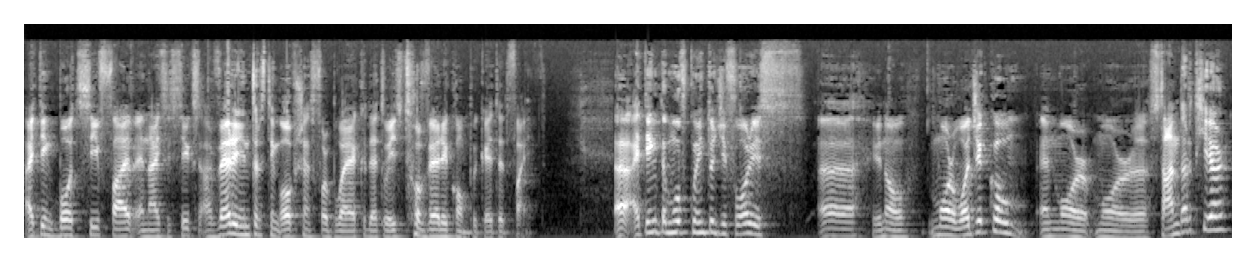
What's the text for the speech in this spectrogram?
I think both c5 and knight c6 are very interesting options for black that leads to a very complicated fight. Uh, I think the move queen to g4 is uh, you know more logical and more more uh, standard here.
